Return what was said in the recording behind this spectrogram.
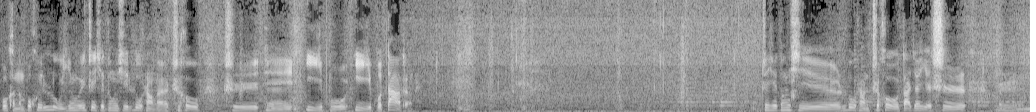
我可能不会录，因为这些东西录上了之后是，嗯，意义不意义不大的。这些东西录上之后，大家也是，嗯，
